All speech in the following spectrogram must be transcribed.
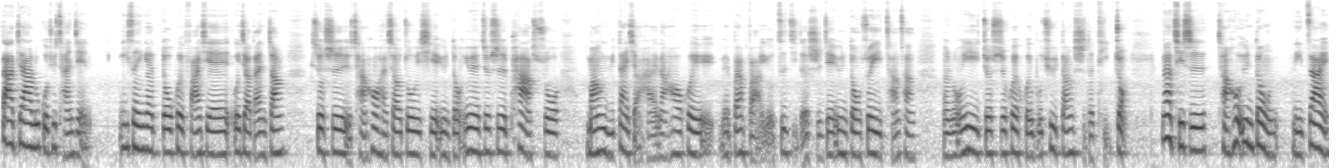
大家如果去产检，医生应该都会发一些卫教单张，就是产后还是要做一些运动，因为就是怕说忙于带小孩，然后会没办法有自己的时间运动，所以常常很容易就是会回不去当时的体重。那其实产后运动，你在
